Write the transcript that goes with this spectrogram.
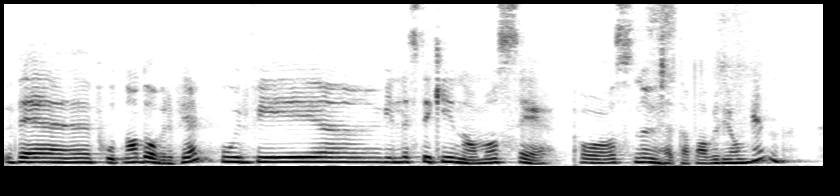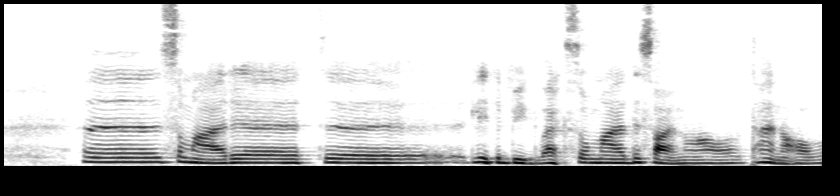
ved foten av Dovrefjell, hvor vi eh, ville stikke innom og se på Snøhetta-paviljongen. Eh, som er et uh, lite byggverk som er designa og tegna av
